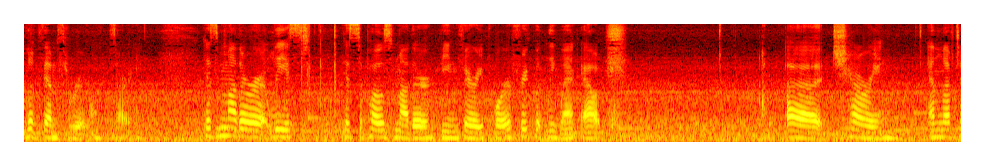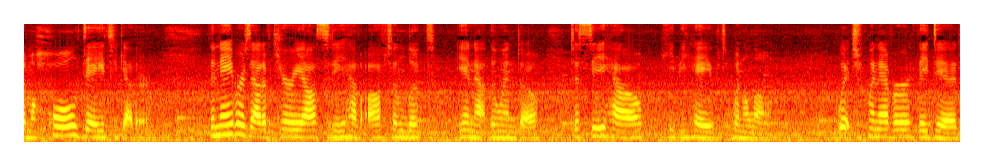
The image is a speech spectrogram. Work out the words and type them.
Look them through, sorry. His mother, or at least his supposed mother, being very poor, frequently went out uh, charing and left him a whole day together. The neighbors, out of curiosity, have often looked in at the window to see how he behaved when alone, which, whenever they did,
